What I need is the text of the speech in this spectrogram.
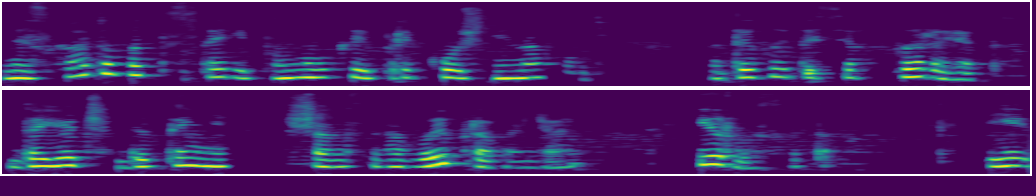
не згадувати старі помилки при кожній нагоді, а дивитися вперед, даючи дитині шанс на виправлення і розвиток. І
